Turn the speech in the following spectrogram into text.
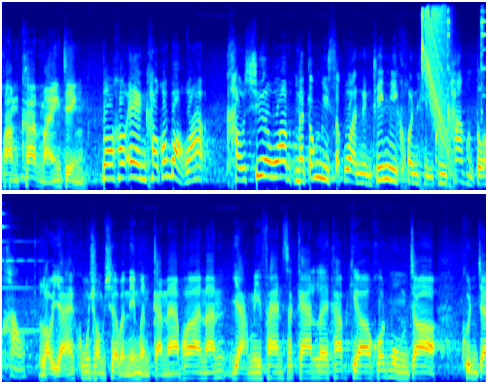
ความคาดหมายจริงตัวเขาเองเขาก็บอกว่าเขาเชื่อว่ามันต้องมีสักวันหนึ่งที่มีคนเห็นคุณค่าของตัวเขา ๆเราอยากให้คุณผู้ชมเชื่อแบบนี้เหมือนกันนะ เพราะฉะนั้นอยากมีแฟนสแกนเลยครับเคียวโค้ดมุมจอ คุณจะ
